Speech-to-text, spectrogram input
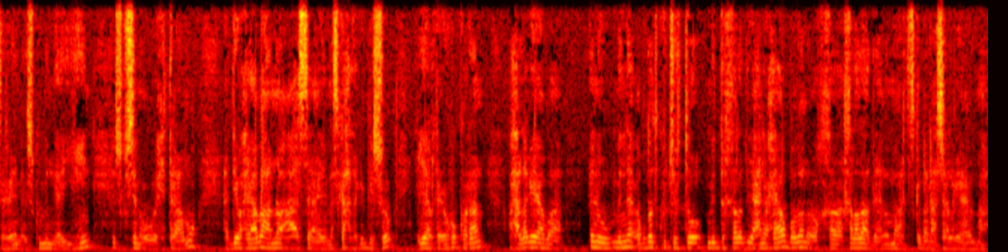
sareyn isku midna ay yihiin iskusina u ixtiraamo. Haddii waxyaabaha noocaasa ay maskaxda ka gasho ciyaalka ay ku koraan. Waxaa laga yaabaa inuu midna cuqdad ku jirto mid yani waxyaaba badan oo kha- khaladaad ah inuu maarata iska dhadhacshaa laga yaaba ilmaha.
